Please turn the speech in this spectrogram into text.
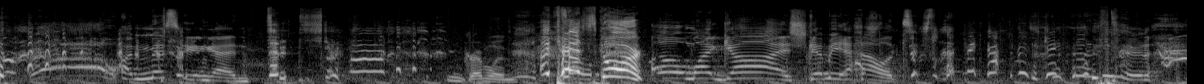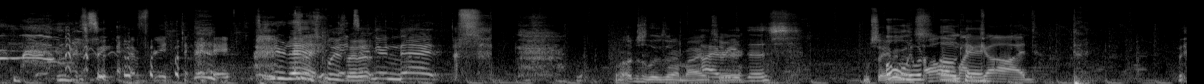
oh, I'm missing again. Gremlin. I can't score. Oh my gosh, get me out. Just let me out of this game, dude. I'm missing every day. Your net. Please It's in it. your net. We're all just losing our minds I here. read this. I'm saving Holy this. Oh Okay. my god. Good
